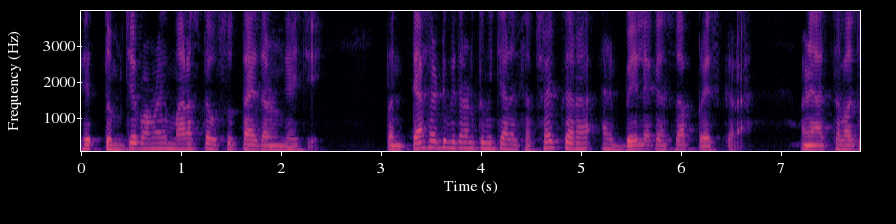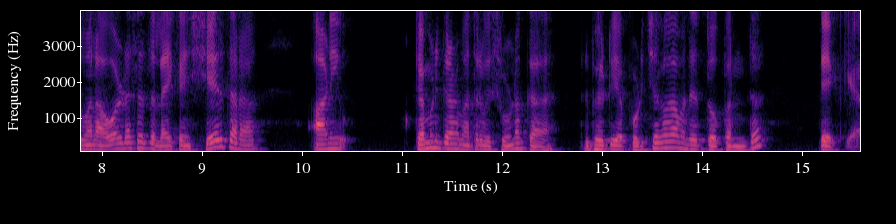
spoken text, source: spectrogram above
हे तुमच्याप्रमाणे मला सुद्धा उत्सुकता आहे जाणून घ्यायची. पण त्यासाठी मित्रांनो तुम्ही चॅनल सबस्क्राईब करा आणि बेल आयकनसुद्धा प्रेस करा. आणि आजचा भाग तुम्हाला आवडला असेल तर लाईक आणि शेअर करा. आणि कमेंट करायला मात्र विसरू नका. तर भेटूया पुढच्या भागामध्ये. तोपर्यंत टेक केअर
